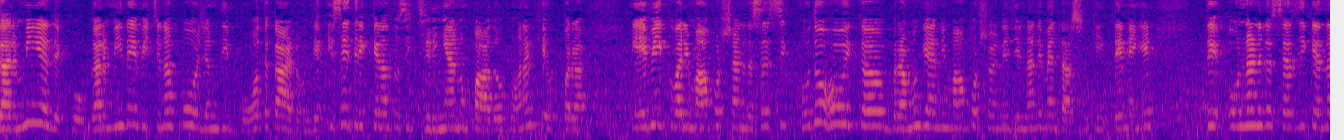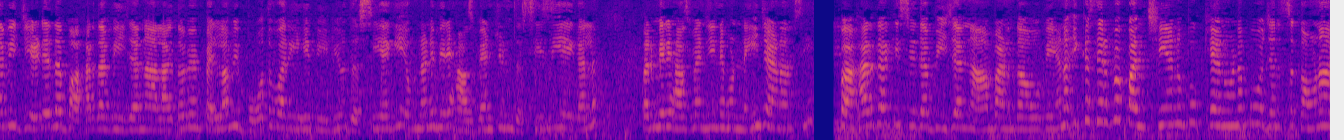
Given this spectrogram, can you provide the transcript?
ਗਰਮੀ ਹੈ ਦੇਖੋ, ਗਰਮੀ ਦੇ ਵਿੱਚ ਨਾ ਭੋਜਨ ਦੀ ਬਹੁਤ ਘਾਟ ਹੁੰਦੀ ਹੈ। ਇਸੇ ਤਰੀਕੇ ਨਾਲ ਤੁਸੀਂ ਚਿੜੀਆਂ ਨੂੰ ਪਾ ਦਿਓ ਹਨਾ, ਕਿ ਉੱਪਰ। ਇਹ ਵੀ ਇੱਕ ਵਾਰੀ ਮਹਾਂਪੁਰਸ਼ਾਂ ਨੇ ਦੱਸਿਆ ਸੀ, ਖੁਦ ਉਹ ਇੱਕ ਬ੍ਰਹਮ ਗਿਆਨੀ ਮਹਾਂਪੁਰਸ਼ ਨੇ ਜਿਨ੍ਹਾਂ ਦੇ ਮੈਂ ਦਰਸ਼ਨ ਕੀਤੇ ਨੇਗੇ। ਤੇ ਉਹਨਾਂ ਨੇ ਦੱਸਿਆ ਸੀ, ਕਹਿੰਦਾ ਵੀ ਜਿਹੜੇ ਦਾ ਬਾਹਰ ਦਾ ਵੀਜ਼ਾ ਨਾ ਲੱਗਦਾ, ਮੈਂ ਪਹਿਲਾਂ ਵੀ ਬਹੁਤ ਵਾਰੀ ਇਹ ਵੀਡੀਓ ਦੱਸੀ ਹੈਗੀ। ਉਹਨਾਂ ਨੇ ਮੇਰੇ ਹਸਬੰਡ ਜੀ ਨੂੰ ਦੱਸੀ ਸੀ ਇਹ ਗੱਲ, ਪਰ ਮੇਰੇ ਹਸਬੰਡ ਜੀ ਨੇ ਹੁਣ ਨਹੀਂ ਜਾਣਾ ਸੀ। ਬਾਹਰ ਦਾ ਕਿਸੇ ਦਾ ਵੀਜ਼ਾ ਨਾ ਬਣਦਾ ਹੋਵੇ, ਹਨਾ, ਇੱਕ ਸਿਰਫ ਪੰਛੀਆਂ ਨੂੰ, ਭੁੱਖਿਆਂ ਨੂੰ, ਹਨਾ, ਭੋਜਨ ਸਕਾਉਣਾ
